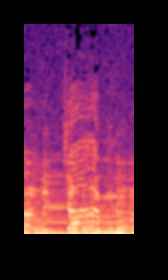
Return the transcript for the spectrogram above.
on the jug.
